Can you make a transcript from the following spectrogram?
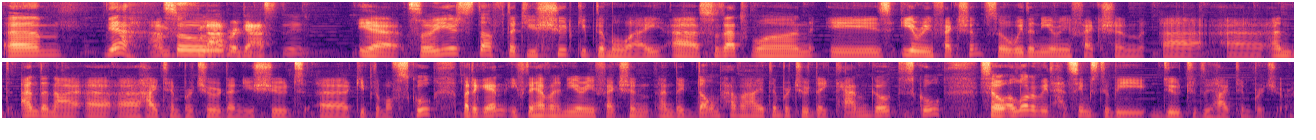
Um, yeah. I'm so flabbergasted. Yeah, so here's stuff that you should keep them away. Uh, so that one is ear infection. So with an ear infection uh, uh, and and an, uh, a high temperature, then you should uh, keep them off school. But again, if they have an ear infection and they don't have a high temperature, they can go to school. So a lot of it seems to be due to the high temperature.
